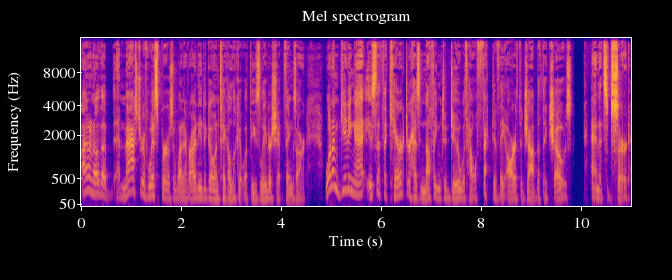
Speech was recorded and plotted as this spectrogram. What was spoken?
I don't know, the master of whispers or whatever. I need to go and take a look at what these leadership things are. What I'm getting at is that the character has nothing to do with how effective they are at the job that they chose. And it's absurd.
